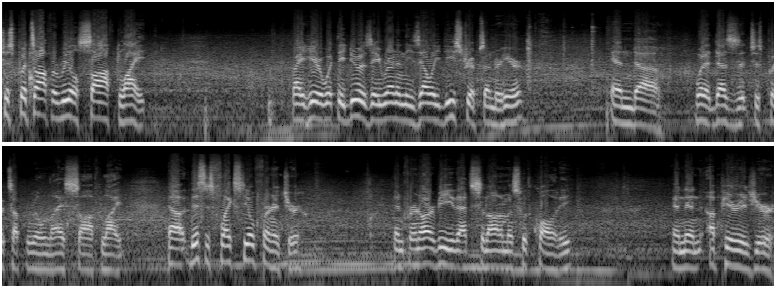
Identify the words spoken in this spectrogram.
just puts off a real soft light right here. What they do is they run in these LED strips under here. And uh, what it does is it just puts up a real nice soft light. Now this is Flexsteel furniture. And for an RV that's synonymous with quality. And then up here is your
